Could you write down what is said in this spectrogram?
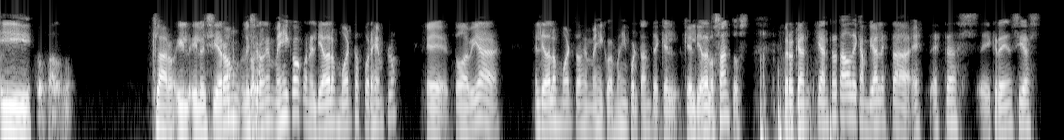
y claro, y, lo hicieron, lo hicieron en México con el Día de los Muertos, por ejemplo, que todavía el Día de los Muertos en México es más importante que el, que el Día de los Santos, pero que han, que han tratado de cambiar esta, estas eh, creencias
